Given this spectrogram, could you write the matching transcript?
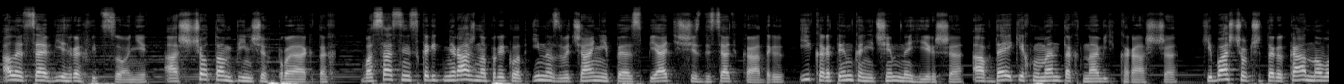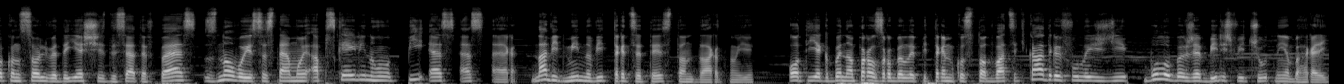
Але це в іграх від Sony. А що там в інших проектах? В Assassin's Creed Mirage, наприклад, і на звичайній PS5 60 кадрів, і картинка нічим не гірша, а в деяких моментах навіть краща. Хіба що в 4К нова консоль видає 60 FPS з новою системою апскейлінгу PSSR, на відміну від 30 стандартної. От якби на Pro зробили підтримку 120 кадрів Full HD, було би вже більш відчутний апгрейд.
